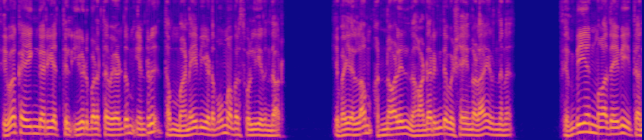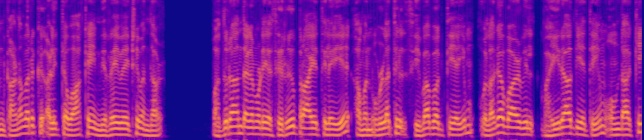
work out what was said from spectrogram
சிவகைங்கரியத்தில் ஈடுபடுத்த வேண்டும் என்று தம் மனைவியிடமும் அவர் சொல்லியிருந்தார். இவையெல்லாம் அந்நாளில் நாடறிந்த விஷயங்களாயிருந்தன செம்பியன் மாதேவி தன் கணவருக்கு அளித்த வாக்கை நிறைவேற்றி வந்தாள். மதுராந்தகனுடைய சிறு பிராயத்திலேயே அவன் உள்ளத்தில் சிவபக்தியையும் உலக வாழ்வில் வைராகியத்தையும் உண்டாக்கி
